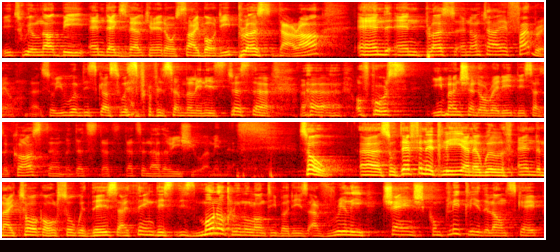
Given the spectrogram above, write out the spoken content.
it will not be MDEX Velcade or CyBorD plus DARA and, and plus an antifibril. So you will discuss with Professor Merlini. It's just, uh, uh, of course, he mentioned already this has a cost, but that's, that's, that's another issue. I mean, so, uh, so definitely, and I will end my talk also with this, I think this, these monoclonal antibodies have really changed completely the landscape,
